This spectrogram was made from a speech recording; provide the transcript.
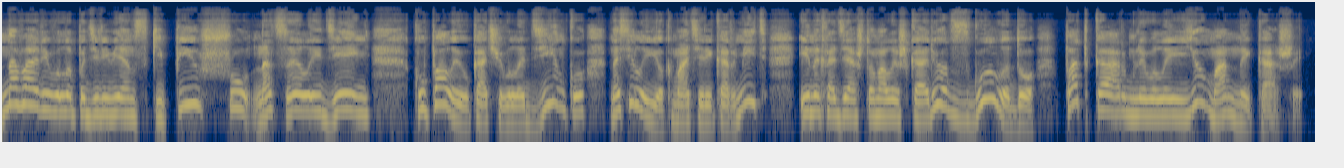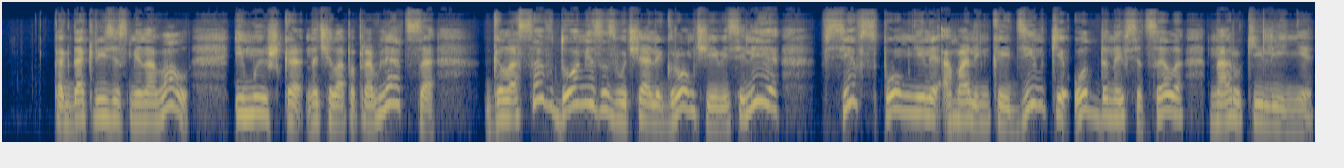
наваривала по-деревенски пишу на целый день, купала и укачивала Динку, носила ее к матери кормить и, находя, что малышка орет с голоду, подкармливала ее манной кашей. Когда кризис миновал и мышка начала поправляться, голоса в доме зазвучали громче и веселее, все вспомнили о маленькой Динке, отданной всецело на руки Лине.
